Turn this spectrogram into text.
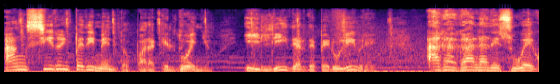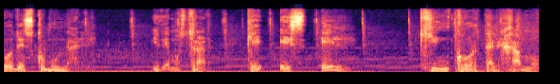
han sido impedimento para que el dueño y líder de Perú Libre haga gala de su ego descomunal y demostrar que es él quien corta el jamón.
